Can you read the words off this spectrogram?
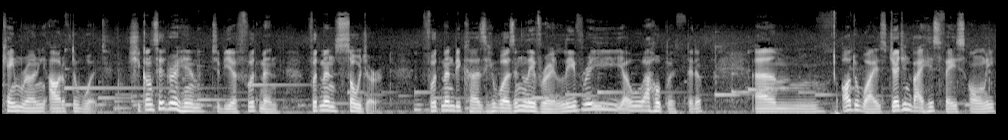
came running out of the wood. She considered him to be a footman, footman soldier. Footman because he was in livery. Livery, oh, roupa, entendeu? Um, otherwise, judging by his face only,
